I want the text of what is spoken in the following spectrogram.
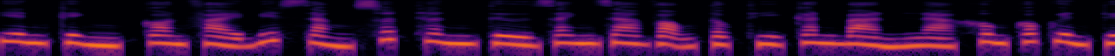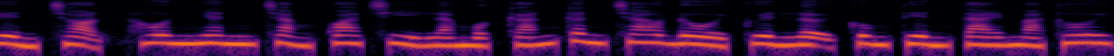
Thiên Kình, con phải biết rằng xuất thân từ danh gia vọng tộc thì căn bản là không có quyền tuyển chọn, hôn nhân chẳng qua chỉ là một cán cân trao đổi quyền lợi cùng tiền tài mà thôi,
